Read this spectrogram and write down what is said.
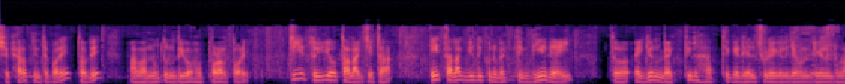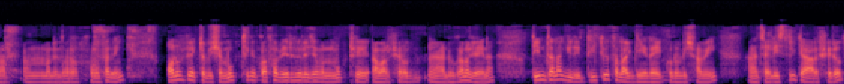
সে ফেরত নিতে পারে, তবে আবার নতুন বিবাহ পড়ার পরে। তৃতীয় তালাক যেটা, এই তালাক যদি কোনো ব্যক্তি দিয়ে দেয়, তো একজন ব্যক্তির হাত থেকে ঢেল ছুড়ে গেলে, যেমন ঢেল ধরার মানে ধরার ক্ষমতা নেই অনুরূপ একটা বিষয়, মুখ থেকে কথা বের হলে যেমন মুখে আবার ফেরত ঢোকানো যায় না, তিন তালাক যদি তৃতীয় তালাক দিয়ে দেয় কোনো স্বামী চাইলে স্ত্রীকে আর ফেরত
